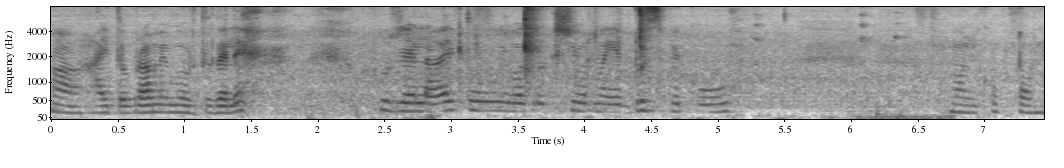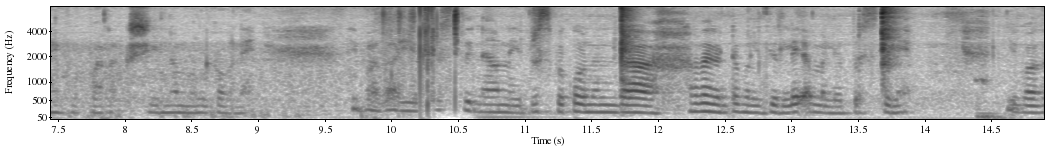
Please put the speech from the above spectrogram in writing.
ಹಾಂ, ಆಯಿತು, ಬ್ರಾಹ್ಮಿ ಮುಹೂರ್ತದಲ್ಲೇ. ಪೂಜೆ ಎಲ್ಲ ಆಯಿತು. ಇವಾಗ ರಕ್ಷಿಯವ್ರನ್ನ ಎದುರಿಸ್ಬೇಕು. ಮಲ್ಕೊಬಿಟ್ಟವನೇ ಪಾಪ ರಕ್ಷಿನ ಮಲ್ಕವನೆ ಇವಾಗ ಎಬ್ಬರಿಸ್ತೀನಿ ಅವನು ಎಬ್ಬರಿಸ್ಬೇಕು ಒಂದೊಂದು ಅರ್ಧ ಗಂಟೆ ಮಲಗಿರಲಿ, ಆಮೇಲೆ ಎಬ್ಬರಿಸ್ತೀನಿ ಇವಾಗ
